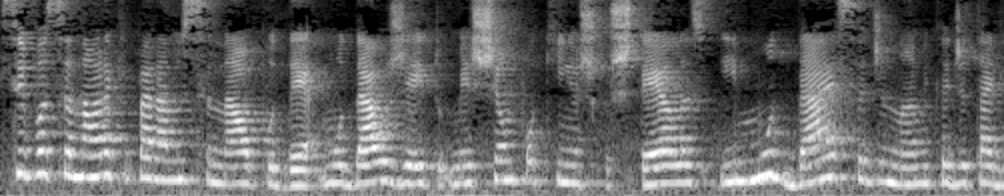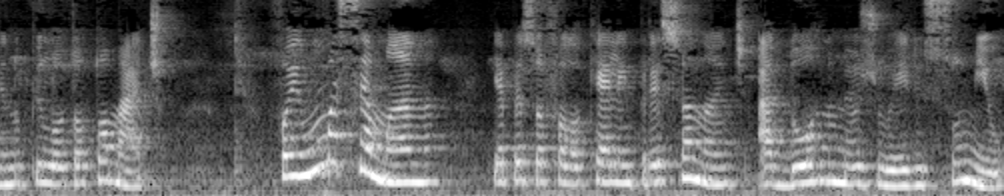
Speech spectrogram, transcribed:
Se você, na hora que parar no sinal, puder mudar o jeito, mexer um pouquinho as costelas e mudar essa dinâmica de estar ali no piloto automático. Foi uma semana e a pessoa falou que ela é impressionante, a dor no meu joelho sumiu.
